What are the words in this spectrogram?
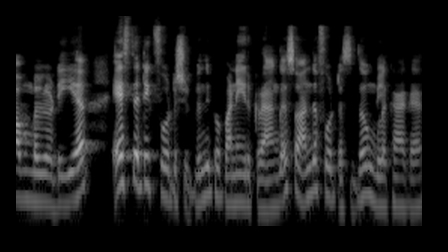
அவங்களுடைய ஏஸ்தட்டிக் ஃபோட்டோஷூட் வந்து இப்போ பண்ணியிருக்கிறாங்க. ஸோ அந்த ஃபோட்டோஸ் தான் உங்களுக்காக.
